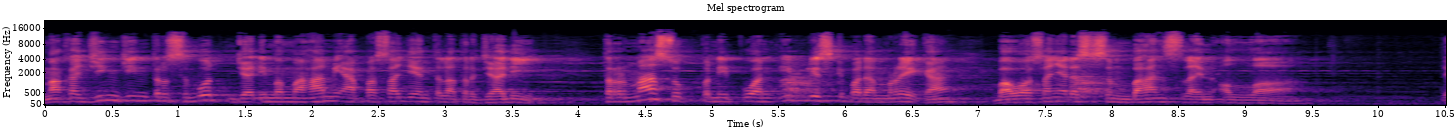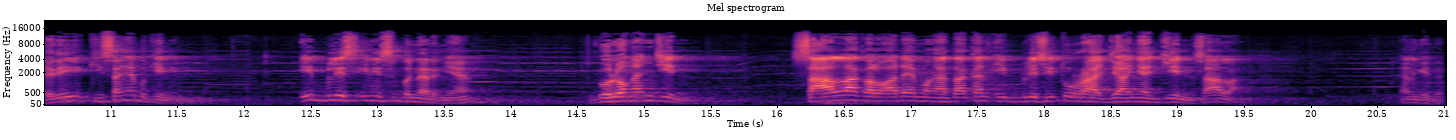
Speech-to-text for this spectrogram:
maka jin-jin tersebut jadi memahami apa saja yang telah terjadi, termasuk penipuan iblis kepada mereka bahwasanya ada sesembahan selain Allah. Jadi kisahnya begini, iblis ini sebenarnya golongan jin. Salah kalau ada yang mengatakan iblis itu rajanya jin, salah. Kan gitu.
